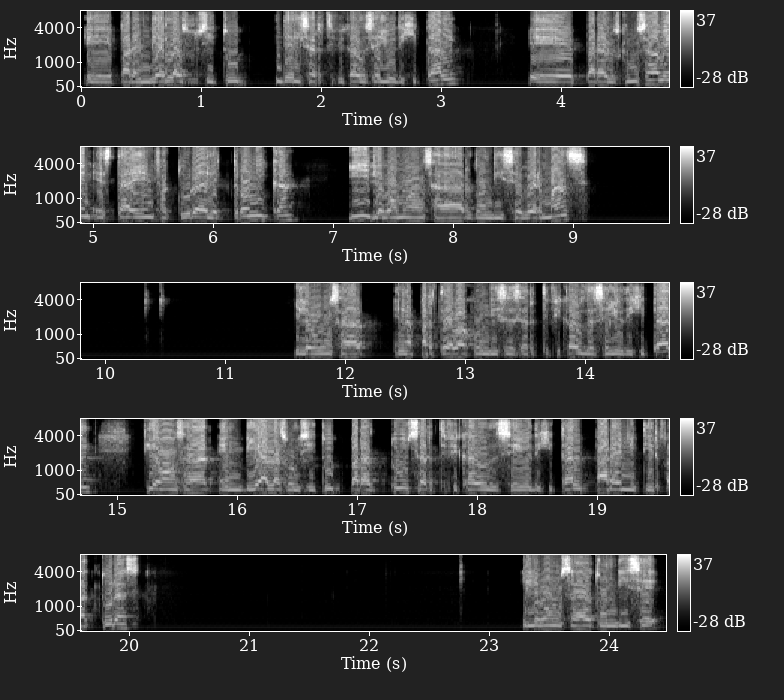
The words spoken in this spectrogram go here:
eh, para enviar la solicitud del certificado de sello digital. Eh, para los que no saben, está en factura electrónica y le vamos a dar donde dice ver más. Y le vamos a dar en la parte de abajo donde dice certificados de sello digital. Y le vamos a dar enviar la solicitud para tu certificado de sello digital para emitir facturas y le vamos a dar donde dice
